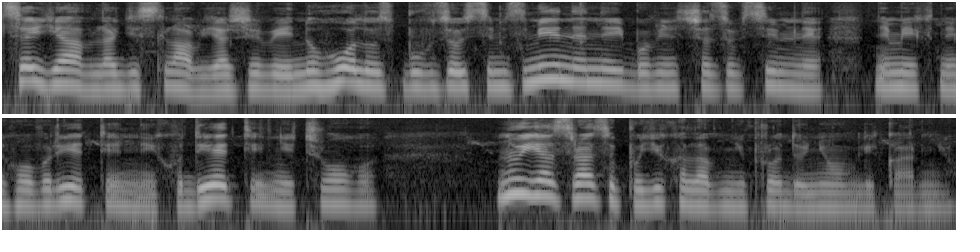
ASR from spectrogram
Це я, Владислав, я живий. Ну, голос був зовсім змінений, бо він ще зовсім не, не міг не говорити, не ходити, нічого. Ну, я зразу поїхала в Дніпро до нього в лікарню.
